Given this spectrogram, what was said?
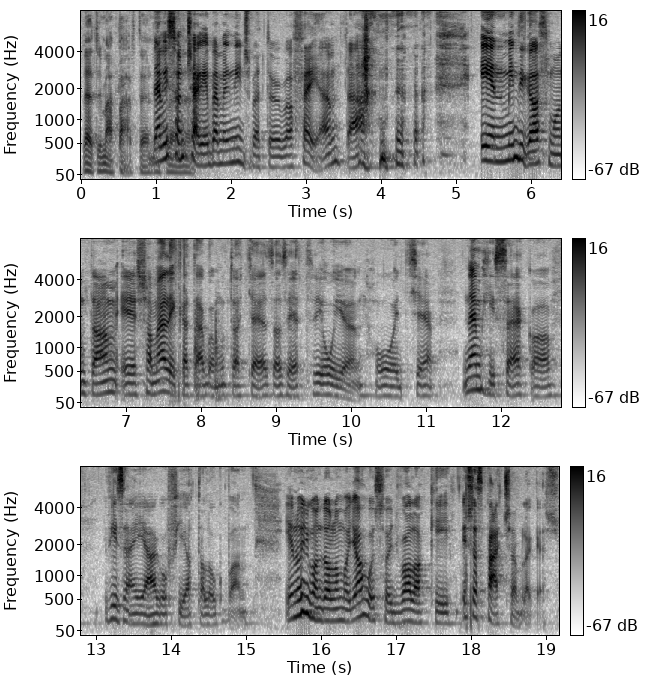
lehet, hogy már párt De viszont lenne. cserében még nincs betörve a fejem, tehát én mindig azt mondtam, és a melléketában mutatja ez azért jó jön, hogy nem hiszek a vizen járó fiatalokban. Én úgy gondolom, hogy ahhoz, hogy valaki, és ez pártsemleges,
